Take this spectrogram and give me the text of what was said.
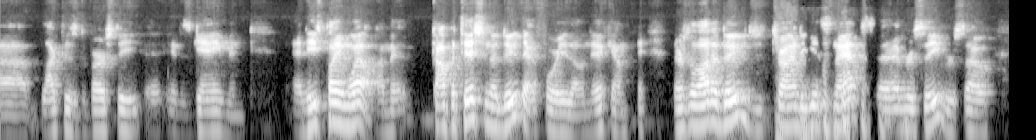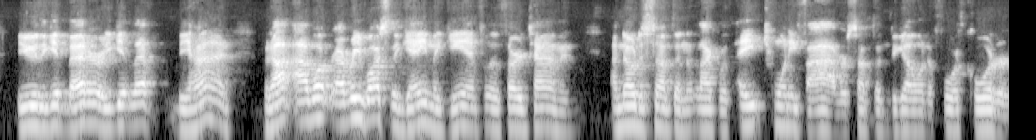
Uh, liked his diversity in his game, and and he's playing well. I mean, competition to do that for you, though, Nick. I mean, there's a lot of dudes trying to get snaps at receiver, so you either get better or you get left behind. But I, I, I rewatched the game again for the third time, and I noticed something like with 8:25 or something to go in the fourth quarter.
